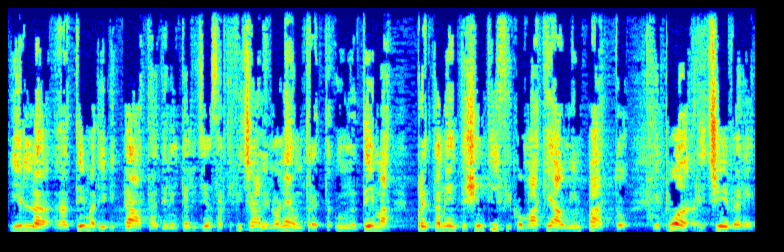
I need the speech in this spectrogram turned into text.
Il tema dei big data e dell'intelligenza artificiale non è un, un tema prettamente scientifico, ma che ha un impatto e può ricevere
